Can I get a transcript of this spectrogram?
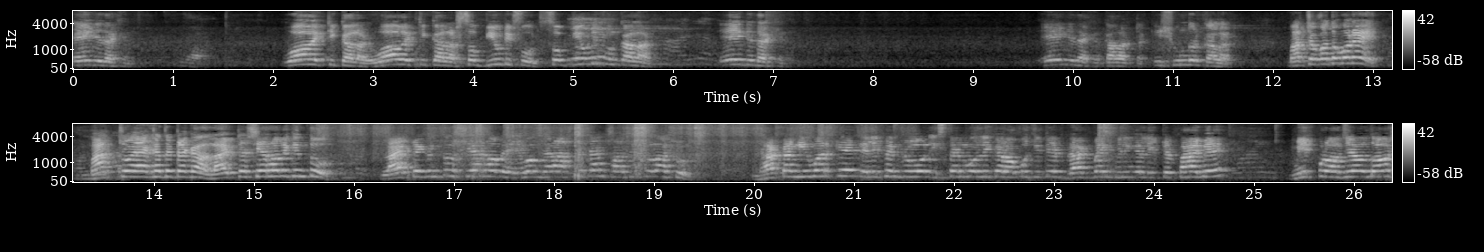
এই যে দেখেন। ওয়াও একটি কালার ওয়াও একটি colour so beautiful so beautiful colour এই যে দেখেন। এই যে দেখেন কালারটা, কি সুন্দর কালার। মাত্র কত করে? মাত্র এক হাজার টাকা। লাইভটা শেয়ার হবে কিন্তু। লাইভটা কিন্তু শেয়ার হবে এবং যারা আসতে চান, সরাসরি চলে আসুন। Dhaka new market elephant road eastern মল্লিকার অপোজিটে ব্র্যাক ব্যাংক বিল্ডিং এর লিফটের ফাইভে মিরপুর অজিয়াল দশ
